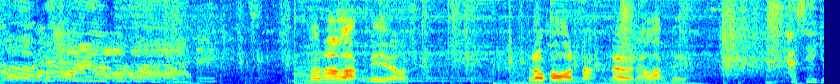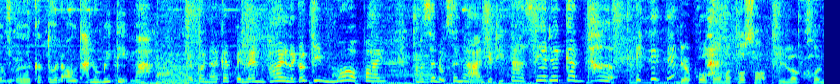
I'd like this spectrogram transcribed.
ขอพระไทยฝ่าบาทก็น่ารักดีเนาะตัวละครน่ะเนอน่ารักดี ถ้าเซยงเอ๋อกับตัวอ๋องทะลุมิติมา แล้วก็นัดกันไปเล่นไพ่แล้วก็กินหม้อไฟ มาสนุกสนานอยู่ที่ตาเซียด้วยกันเถอะ เดี๋ยวพวกเรามาทดสอบทีละคน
